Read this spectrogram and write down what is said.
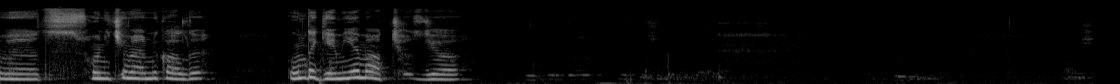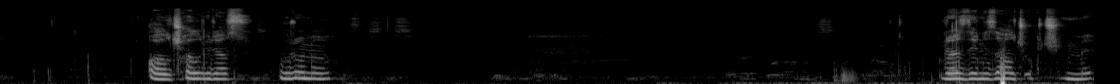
Evet son iki mermi kaldı. Onu da gemiye mi atacağız ya? Alçal biraz. Vur onu. Biraz denize al çok uçayım be.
